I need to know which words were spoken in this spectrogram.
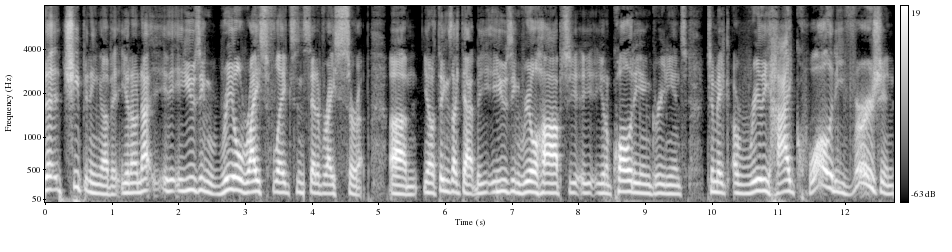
the cheapening of it, you know, not using real rice flakes instead of rice syrup, um, you know, things like that. But using real hops, you, you know, quality ingredients to make a really high quality version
